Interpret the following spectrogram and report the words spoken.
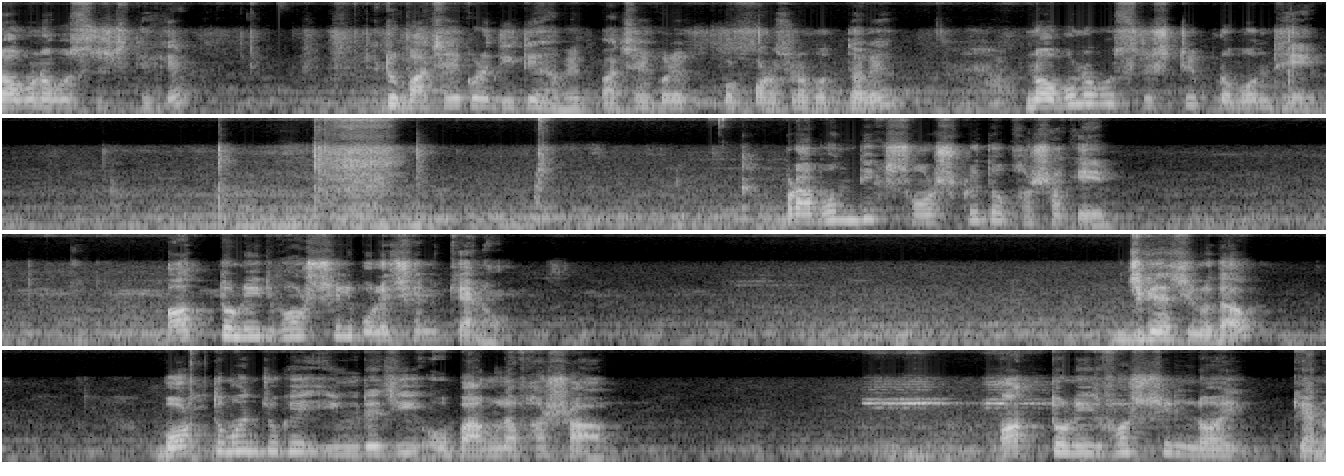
নবনব সৃষ্টি থেকে একটু বাছাই করে দিতে হবে, বাছাই করে পড়াশোনা করতে হবে। নবনব সৃষ্টি প্রবন্ধে প্রাবন্ধিক সংস্কৃত ভাষাকে আত্মনির্ভরশীল বলেছেন কেন? জিজ্ঞাসা চিহ্ন দাও। বর্তমান যুগে ইংরেজি ও বাংলা ভাষা আত্মনির্ভরশীল নয় কেন?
